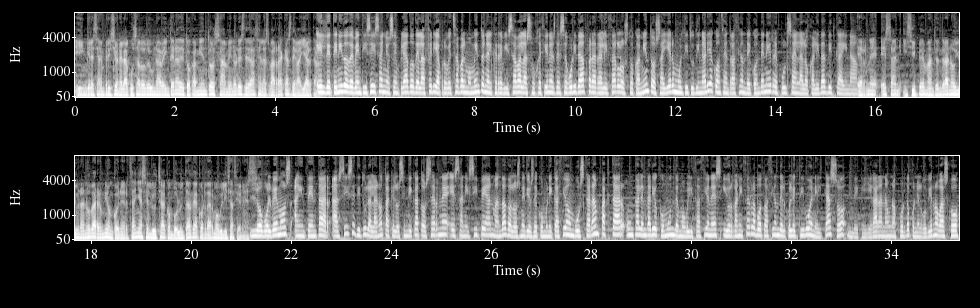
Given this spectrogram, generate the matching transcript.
Ingresa en prisión el acusado de una veintena de tocamientos a menores de edad en las barracas de Gallarta. El detenido de 26 años, empleado de la feria, aprovechaba el momento en el que revisaba las sujeciones de seguridad para realizar los tocamientos. Ayer, multitudinaria concentración de condena y repulsa en la localidad vizcaína. Erne, Esan y Sipe mantendrán hoy una nueva reunión con Erchañas en lucha con voluntad de acordar movilizaciones. Lo volvemos a intentar. Así se titula la nota que los sindicatos Erne, Esan y Sipe han mandado a los medios de comunicación. Buscarán pactar un calendario común de movilizaciones y organizar la votación del colectivo en el caso de que llegaran a un acuerdo con el gobierno vasco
